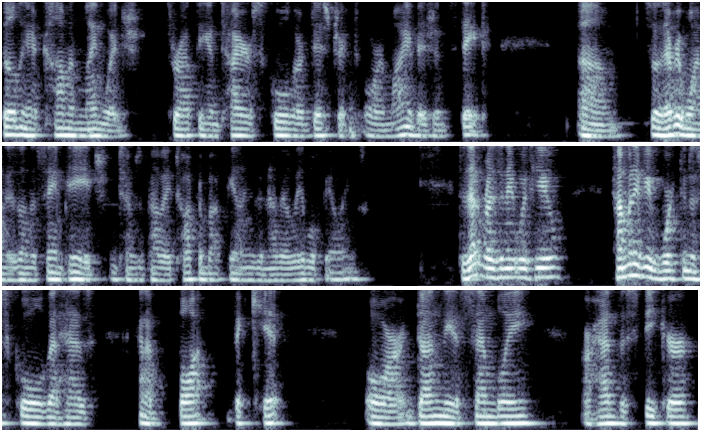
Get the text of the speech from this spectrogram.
building a common language throughout the entire school or district or, in my vision, state, um, so that everyone is on the same page in terms of how they talk about feelings and how they label feelings. Does that resonate with you? How many of you have worked in a school that has kind of bought the kit or done the assembly or had the speaker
